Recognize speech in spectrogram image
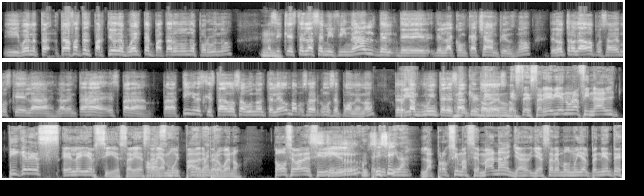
Y bueno, ta- todavía falta el partido de vuelta, empataron uno por uno. Mm. Así que esta es la semifinal del- de, de la Conca Champions, ¿no? Del otro lado, pues sabemos que la, la ventaja es para, para Tigres, que está 2 a 1 ante León. Vamos a ver cómo se pone, ¿no? Pero Oye, está muy interesante todo feo. esto. Est- estaría bien una final Tigres LAFC, estaría, estaría Oh, sí, muy muy padre, pero bueno, todo se va a decidir Sí, sí, sí. La próxima semana, ya, ya estaremos muy al pendiente.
